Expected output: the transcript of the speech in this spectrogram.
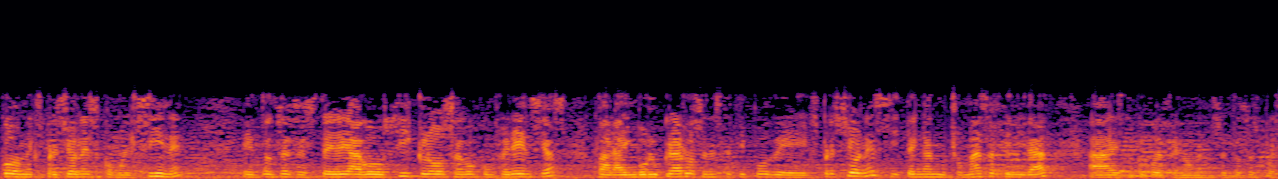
con expresiones como el cine. Entonces este, hago ciclos, hago conferencias para involucrarlos en este tipo de expresiones y tengan mucho más afinidad a este tipo de fenómenos. Entonces, pues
